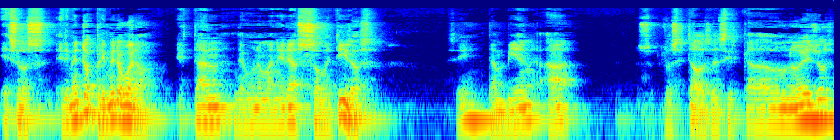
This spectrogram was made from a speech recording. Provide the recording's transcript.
esos elementos primero, bueno, están de alguna manera sometidos también a los estados, es decir, cada uno de ellos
